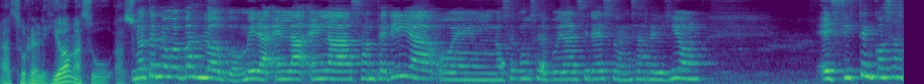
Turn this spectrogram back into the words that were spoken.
a, su religión, a su, a su... No te me vuelvas loco. Mira, en la, en la santería o en, no sé cómo se le puede decir eso, en esa religión, existen cosas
